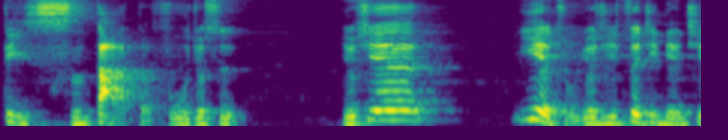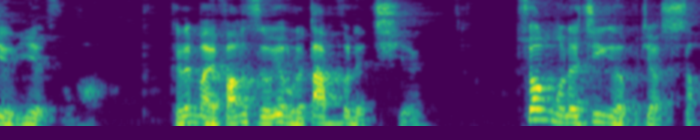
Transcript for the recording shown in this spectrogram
第十大的服务，就是有些业主，尤其最近年轻的业主哈，可能买房子用了大部分的钱，装潢的金额比较少，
